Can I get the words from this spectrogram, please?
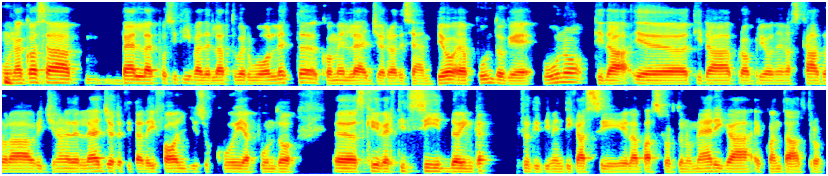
Una cosa bella e positiva dell'hardware wallet, come Ledger ad esempio, è appunto che uno ti dà, eh, ti dà proprio nella scatola originale del Ledger, ti dà dei fogli su cui appunto eh, scriverti il seed in tu ti dimenticassi la password numerica e quant'altro.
